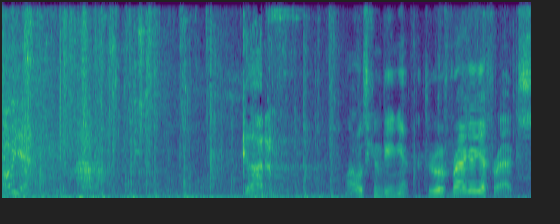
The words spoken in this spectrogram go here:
Oh yeah! Got him. Well, that was convenient. I threw a frag, I get frags.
